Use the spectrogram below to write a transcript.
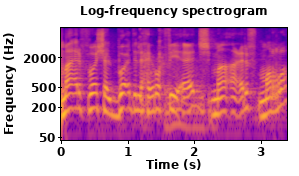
ما أعرف وش البعد اللي حيروح فيه ايدج ما أعرف مرة.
